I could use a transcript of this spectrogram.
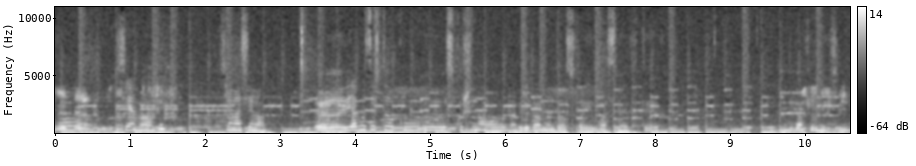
No, Teraz siema. Siema, siema. Yy, jakby coś to ku, yy, z Kushiną nagrywamy do swoich własnych tych. Dwa filmiki.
